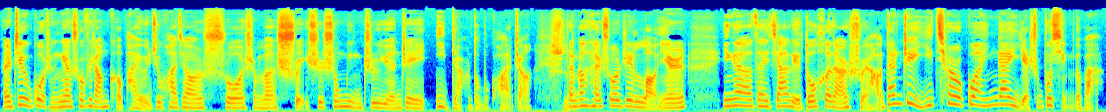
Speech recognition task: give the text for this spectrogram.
呃，这个过程应该说非常可怕。有一句话叫说什么“水是生命之源”，这一点儿都不夸张。但刚才说这老年人应该要在家里多喝点水哈，但这一气儿灌应该也是不行的吧？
